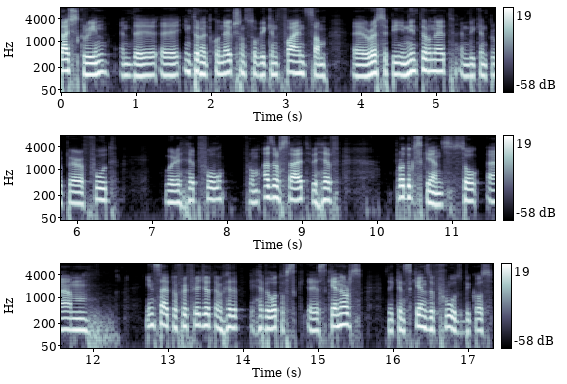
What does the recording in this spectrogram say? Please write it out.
touch screen and the uh, internet connection, so we can find some uh, recipe in internet and we can prepare food. Very helpful. From other side, we have product scans. So um, inside of refrigerator, we have, have a lot of sc uh, scanners. They can scan the fruits because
